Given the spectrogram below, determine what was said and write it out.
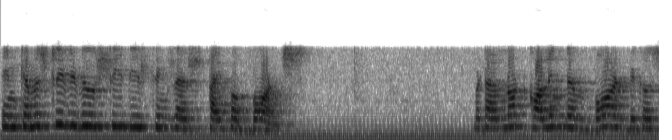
In chemistry we will see these things as type of bonds But I am not calling them bond because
